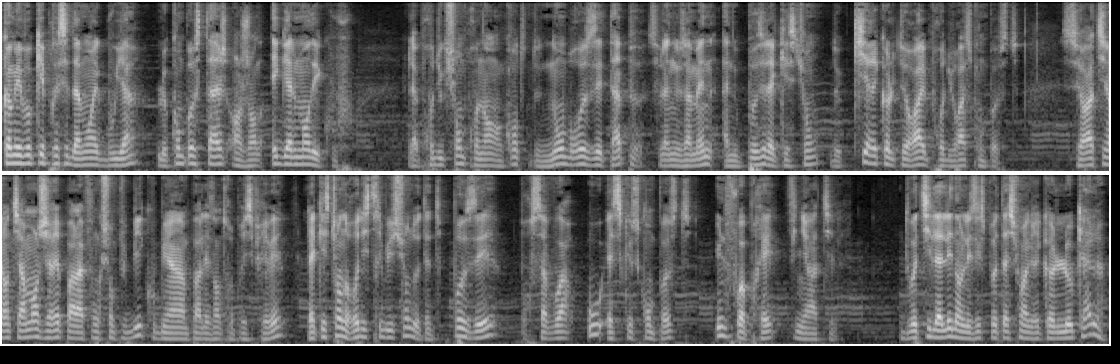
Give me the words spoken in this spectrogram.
Comme évoqué précédemment avec Bouya, le compostage engendre également des coûts. La production prenant en compte de nombreuses étapes, cela nous amène à nous poser la question de qui récoltera et produira ce compost. Sera-t-il entièrement géré par la fonction publique ou bien par les entreprises privées? La question de redistribution doit être posée pour savoir où est-ce que ce compost, une fois prêt, finira-t-il? Doit-il aller dans les exploitations agricoles locales?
